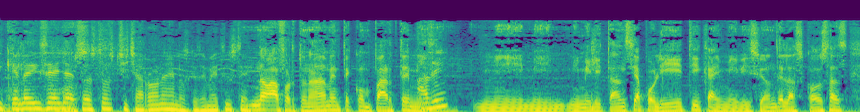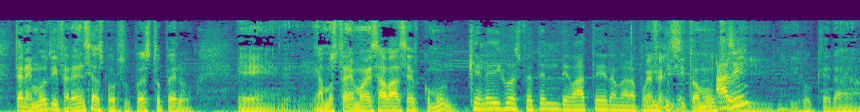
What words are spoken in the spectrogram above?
¿Y qué le dice ella de todos estos chicharrones en los que se mete usted? No, afortunadamente comparte mi, ¿Ah, sí? mi, mi- mi militancia política y mi visión de las cosas. Tenemos diferencias, por supuesto, pero eh, digamos tenemos esa base común. ¿Qué le dijo después del debate de la Me parapolítica? felicitó mucho ¿Ah, sí? y me dijo que era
